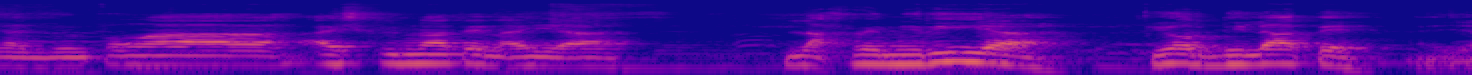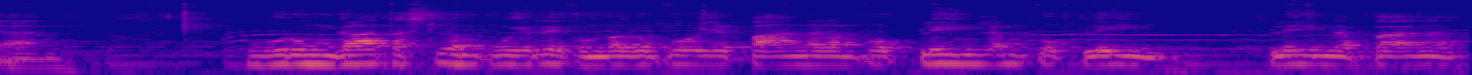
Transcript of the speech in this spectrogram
Yan, yung pong ah, ice cream natin ay uh, La Cremeria Pure Dilate. Ayan. Purong gatas lang po ire. Kumbaga po, yung pana lang po. Plain lang po, plain. Plain na pana.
